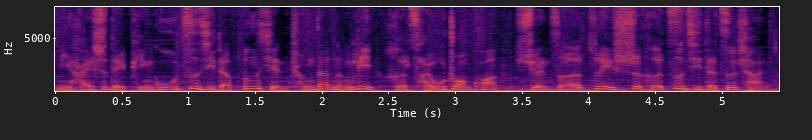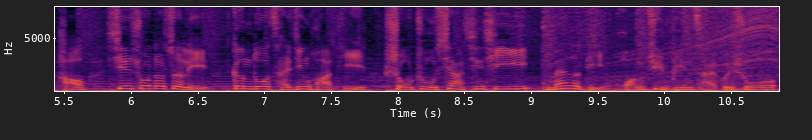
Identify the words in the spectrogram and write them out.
你还是得评估自己的风险承担能力和财务状况，选择最适合自己的资产。好，先说到这里，更多财经话题，守住下星期一，Melody 黄俊斌才会说。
